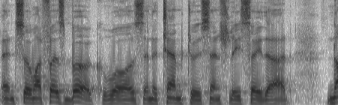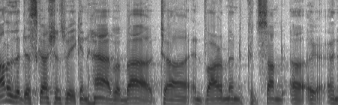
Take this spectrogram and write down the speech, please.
And so my first book was an attempt to essentially say that none of the discussions we can have about uh, environment consum- uh, and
